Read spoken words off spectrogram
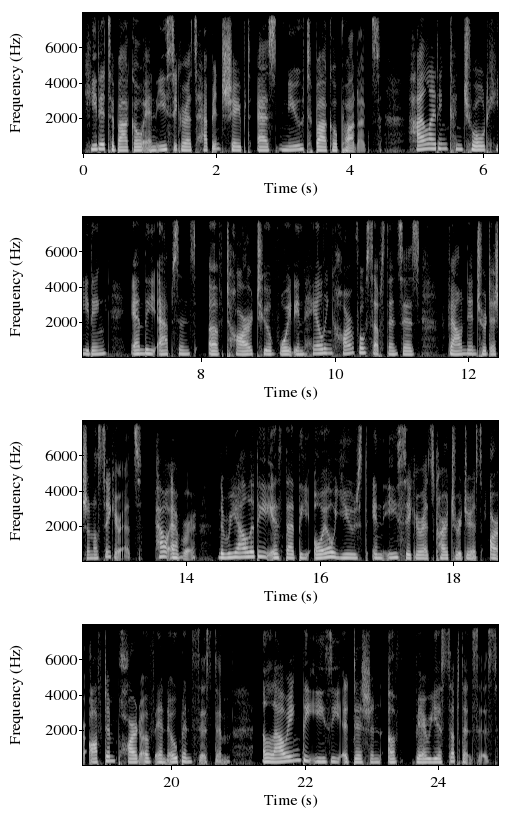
Heated tobacco and e cigarettes have been shaped as new tobacco products, highlighting controlled heating and the absence of tar to avoid inhaling harmful substances found in traditional cigarettes. However, the reality is that the oil used in e cigarettes cartridges are often part of an open system, allowing the easy addition of various substances.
